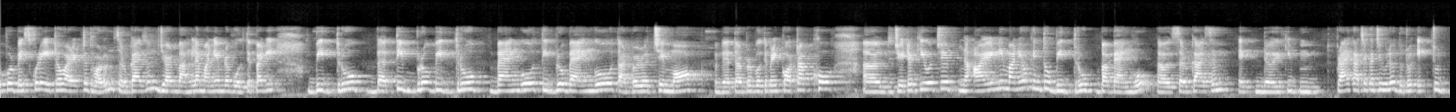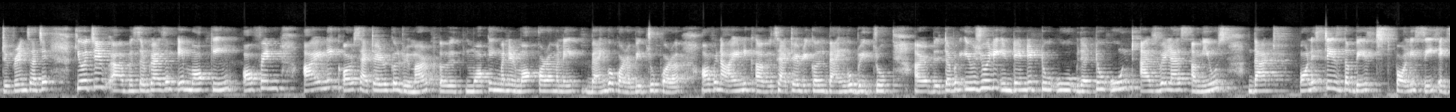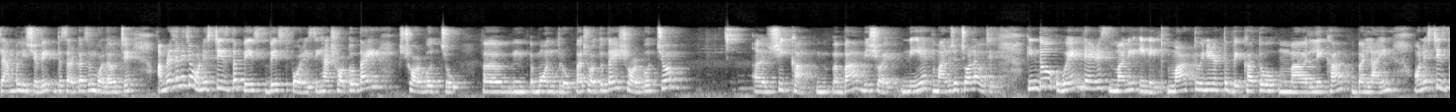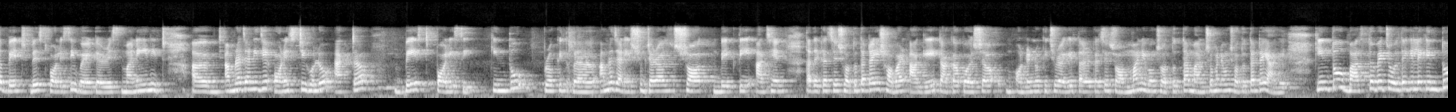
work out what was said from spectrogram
ওপর বেস করে এটাও আরেকটা ধরন সার্কাজম যার বাংলা মানে আমরা বলতে পারি বিদ্রুপ তীব্র বিদ্রুপ, ব্যঙ্গ, তীব্র ব্যঙ্গ, তারপর হচ্ছে মক, তারপর বলতে পারি কটাক্ষ যেটা কি হচ্ছে, আইনি মানেও কিন্তু বিদ্রুপ বা ব্যঙ্গ সার্কাজম কি প্রায় কাছাকাছি হলেও দুটো একটু ডিফারেন্স আছে। কি হচ্ছে sarcasm a mocking often ironic or satirical remark mocking মানে মক করা মানে ব্যঙ্গ করা, বিদ্রুপ করা অফেন আইনিক স্যাটারিক্যাল ব্যঙ্গ বিদ্রুপ আর তারপর usually intended to to wound as well as amuse that honesty is the best policy example হিসেবে এটা সার্কাজম বলা হচ্ছে। আমরা জানি যে honesty is the best best policy হ্যাঁ সততাই সর্বোচ্চ আহ, উম, মন্ত্র বা সততাই সর্বোচ্চ আহ, শিক্ষা বা বিষয় নিয়ে মানুষের চলা উচিত। কিন্তু when there is money in it Mark টুইনের একটা বিখ্যাত লেখা বা line honesty is the best best policy where there is money in it আমরা জানি যে অনেস্টি হলো একটা বেস্ট পলিসি কিন্তু প্রকৃত আমরা জানি যারা সৎ ব্যক্তি আছেন, তাদের কাছে সততাটাই সবার আগে, টাকা, পয়সা, অন্যান্য কিছুর আগে তার কাছে সম্মান এবং সততা, মান সম্মান এবং সততাটাই আগে। কিন্তু বাস্তবে চলতে গেলে কিন্তু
